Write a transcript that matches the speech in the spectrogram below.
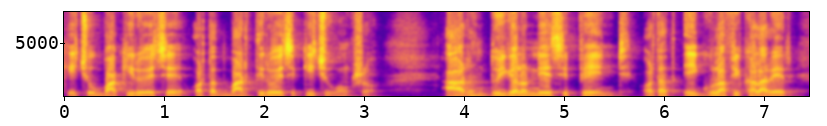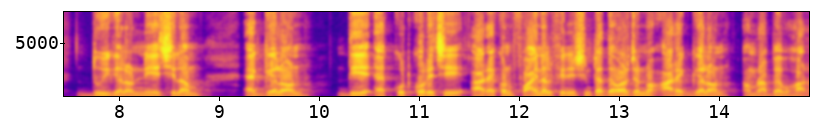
কিছু বাকি রয়েছে, অর্থাৎ বাড়তি রয়েছে কিছু অংশ। আর দুই গ্যালন নিয়েছি পেইন্ট, অর্থাৎ এই গোলাপি কালারের দুই গ্যালন নিয়েছিলাম। এক গ্যালন দিয়ে এক কুট করেছি আর এখন ফাইনাল ফিনিশিংটা দেওয়ার জন্য আরেক গ্যালন আমরা ব্যবহার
